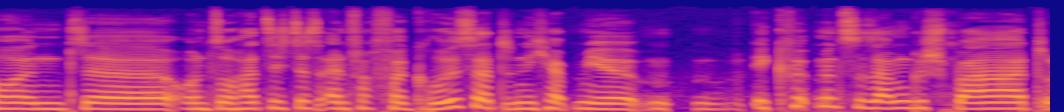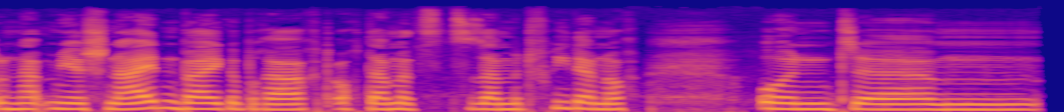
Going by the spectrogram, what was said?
Und, äh, und so hat sich das einfach vergrößert und ich habe mir Equipment zusammengespart und habe mir Schneiden beigebracht, auch damals zusammen mit Frieda noch. Und, ähm,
